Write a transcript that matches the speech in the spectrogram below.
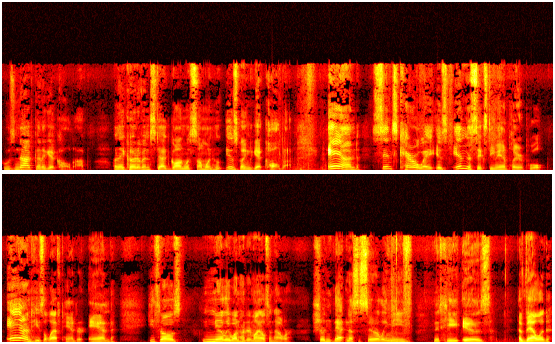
who's not going to get called up when they could have instead gone with someone who is going to get called up? And since Carraway is in the 60 man player pool and he's a left hander and he throws nearly 100 miles an hour. Shouldn't that necessarily mean that he is a valid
